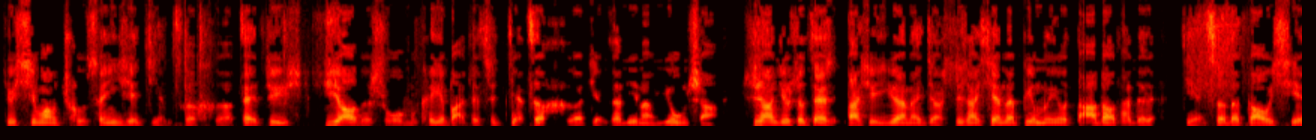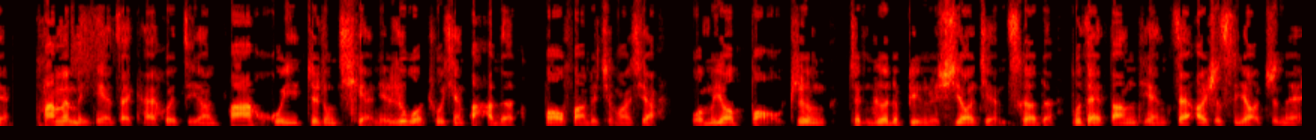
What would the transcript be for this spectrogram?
就希望储存一些检测盒，在最需要的时候，我们可以把这次检测盒、检测力量用上。实际上就是在大学医院来讲，实际上现在并没有达到它的检测的高线。他们每天也在开会，怎样发挥这种潜力？如果出现大的爆发的情况下，我们要保证整个的病人需要检测的不在当天，在二十四小时之内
